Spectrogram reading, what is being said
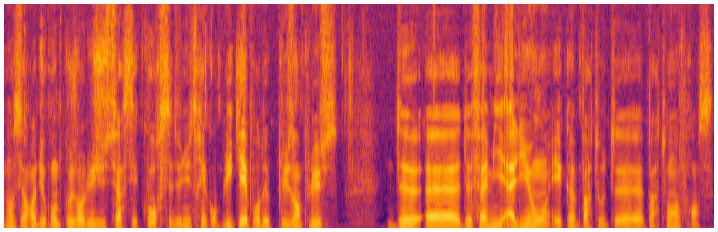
mais on s'est rendu compte qu'aujourd'hui, juste faire ses courses, c'est devenu très compliqué pour de plus en plus de, euh, de familles à Lyon et comme partout, euh, partout en France.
